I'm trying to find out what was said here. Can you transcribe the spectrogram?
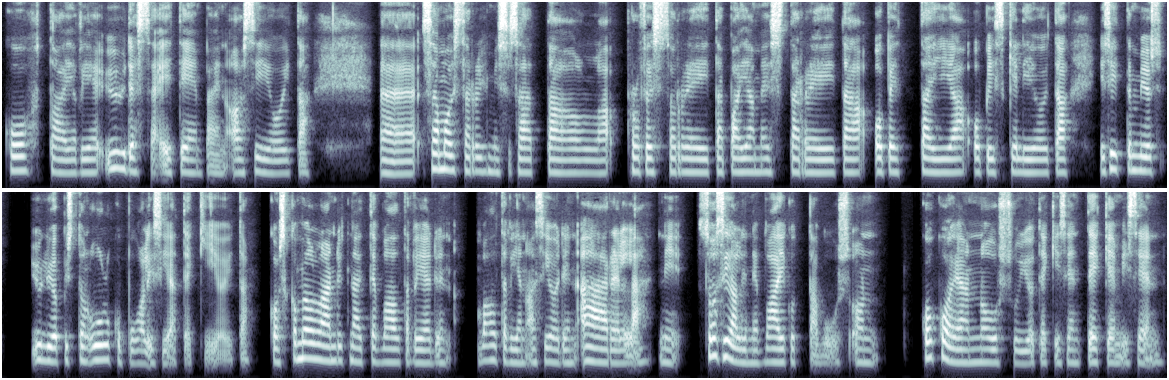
kohtaa ja vie yhdessä eteenpäin asioita. Samoissa ryhmissä saattaa olla professoreita, pajamestareita, opettajia, opiskelijoita ja sitten myös yliopiston ulkopuolisia tekijöitä. Koska me ollaan nyt näiden valtavien valtavien asioiden äärellä, niin sosiaalinen vaikuttavuus on koko ajan noussut jotenkin sen tekemisen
